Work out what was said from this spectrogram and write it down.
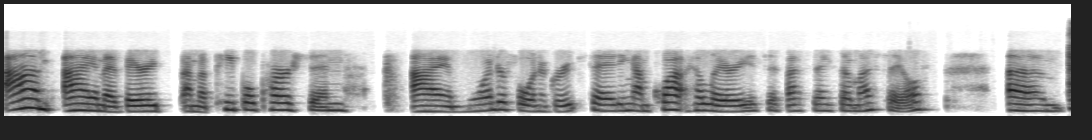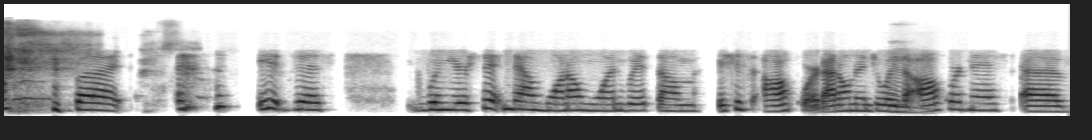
I'm I am a very I'm a people person. I am wonderful in a group setting. I'm quite hilarious if I say so myself. Um, but it just when you're sitting down one on one with them, it's just awkward. I don't enjoy mm. the awkwardness of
